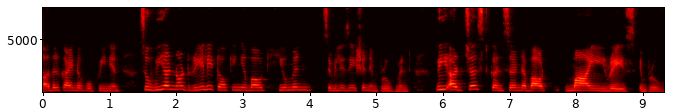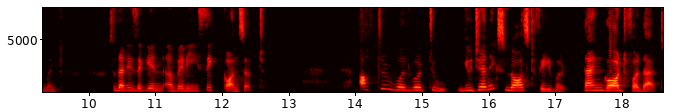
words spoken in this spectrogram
other kind of opinion. So we are not really talking about human civilization improvement. We are just concerned about my race improvement. So that is again a very sick concept after world war ii eugenics lost favor thank god for that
